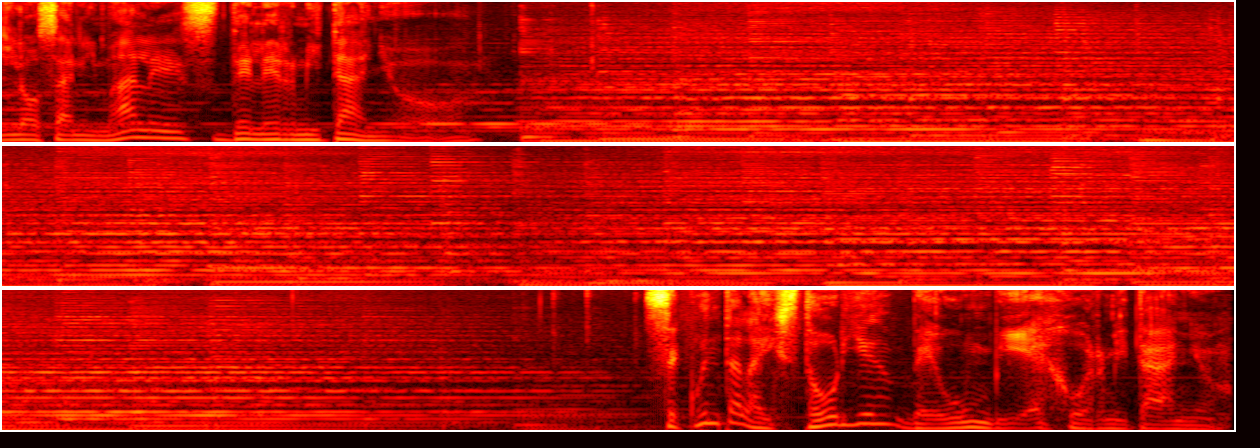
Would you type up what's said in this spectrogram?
Los animales del ermitaño. Se cuenta la historia de un viejo ermitaño.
